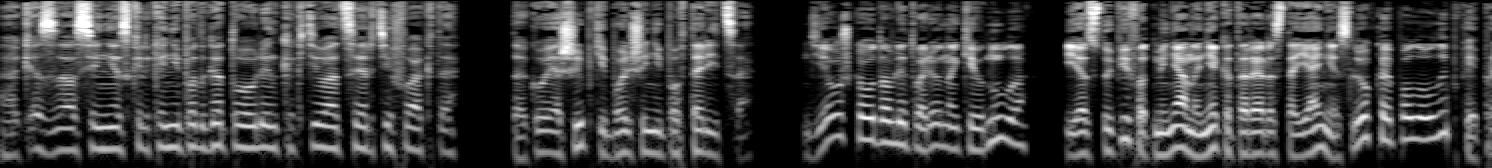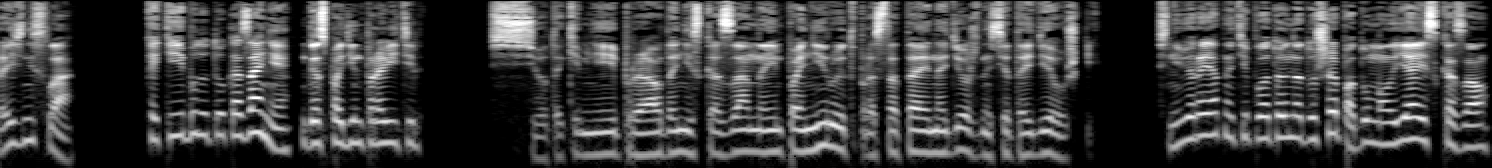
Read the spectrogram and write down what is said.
Оказался несколько неподготовлен к активации артефакта. Такой ошибки больше не повторится. Девушка удовлетворенно кивнула и, отступив от меня на некоторое расстояние, с легкой полуулыбкой произнесла. «Какие будут указания, господин правитель?» Все-таки мне и правда несказанно импонирует простота и надежность этой девушки. С невероятной теплотой на душе подумал я и сказал.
